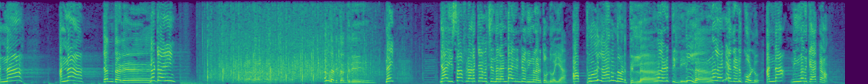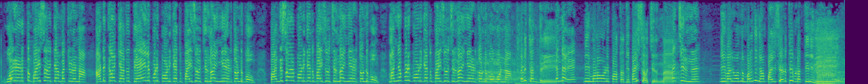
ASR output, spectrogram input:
അണ്ണാ അണ്ണാ. എന്തര്? ഇങ്ങോട്ട് വരി. എന്തടി ചന്ദ്രി? നെയ് ഞാൻ ഇസാഫിൽ അടയ്ക്കാൻ വെച്ചിരുന്ന രണ്ടായിരം രൂപ നിങ്ങൾ എടുത്തോണ്ട് പോയ്യാ അപ്പു ഞാനൊന്നും എടുത്തില്ല. നിങ്ങൾ എടുത്തില്ലേ? ഇല്ല. നിങ്ങൾ തന്നെ അത് എടുക്കുള്ളൂ. അണ്ണാ നിങ്ങൾ കേക്കണം ഒരിടത്തും പൈസ വെക്കാൻ പറ്റൂലണ്ണ. അടുക്കളക്കകത്ത് തേയിലപ്പൊടി പോണിക്കകത്ത് പൈസ വെച്ചിരുന്നാ ഇങ്ങനെ എടുത്തോണ്ട് പോകും പഞ്ചസാര പോണിക്കകത്ത് പൈസ വെച്ചിരുന്നാ ഇങ്ങനെ എടുത്തോണ്ട് പോകും മഞ്ഞപ്പൊടി പോണിക്കകത്ത് പൈസ വെച്ചിരുന്നാ ഇങ്ങനെ എടുത്തോണ്ട് പോകും ചന്ദ്രി എന്തരേ നീ മുളകോടി പാത്രത്തിൽ പൈസ വെച്ചിരുന്ന? വെച്ചിരുന്ന്? നീ വരുമെന്നും പറഞ്ഞ് ഞാൻ പൈസ എടുത്ത് ഇവിടെ തിരുവി.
